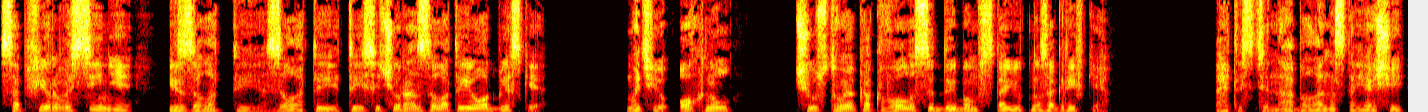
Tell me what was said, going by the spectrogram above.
сапфирово-синие и золотые, золотые, тысячу раз золотые отблески. Мэтью охнул, чувствуя, как волосы дыбом встают на загривке. Эта стена была настоящей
